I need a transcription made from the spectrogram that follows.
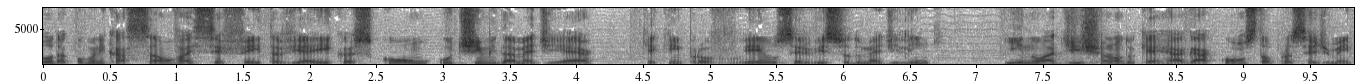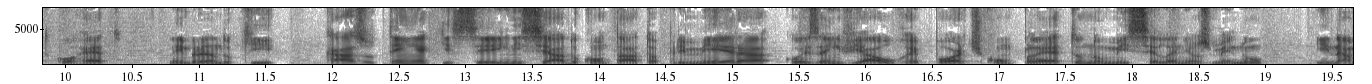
toda a comunicação vai ser feita via ACRS com o time da MedAir, que é quem provê o serviço do MedLink, e no additional do QRH consta o procedimento correto, lembrando que caso tenha que ser iniciado o contato, a primeira coisa é enviar o reporte completo no Miscellaneous Menu e na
